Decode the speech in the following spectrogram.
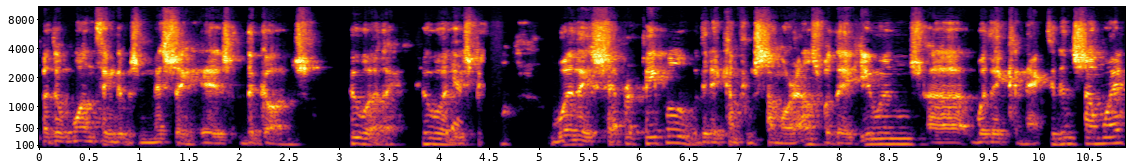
but the one thing that was missing is the gods. Who were they? Who were yeah. these people? Were they separate people? Did they come from somewhere else? Were they humans? Uh, were they connected in some way?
